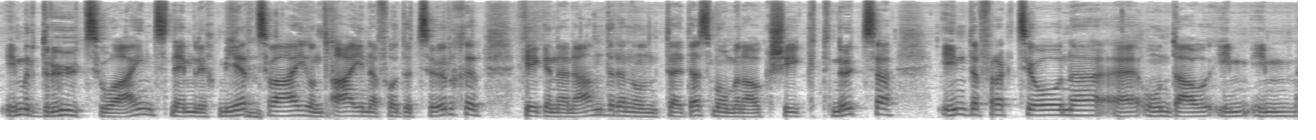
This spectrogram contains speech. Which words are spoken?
immer 3 zu 1, nämlich wir hm. zwei und einer von den Zürcher gegen einen anderen und das muss man auch geschickt nutzen in den Fraktionen und auch im, im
